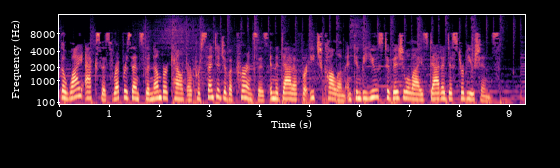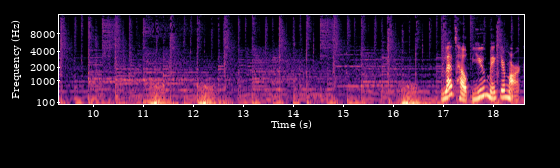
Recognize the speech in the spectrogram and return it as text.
The y-axis represents the number count or percentage of occurrences in the data for each column and can be used to visualize data distributions. Let's help you make your mark.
